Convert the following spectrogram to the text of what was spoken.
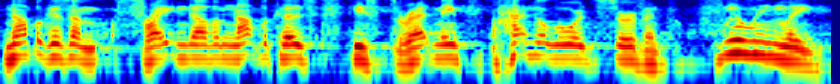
not because I'm frightened of him, not because he's threatened me. I'm the Lord's servant willingly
